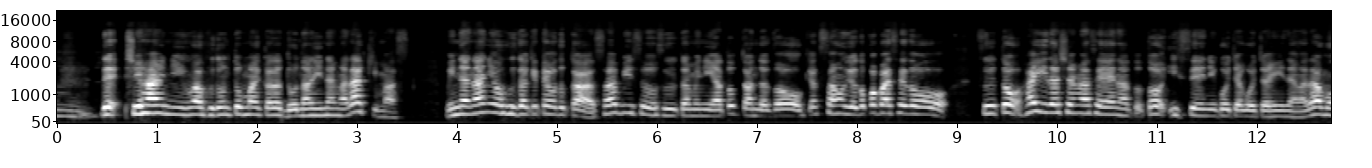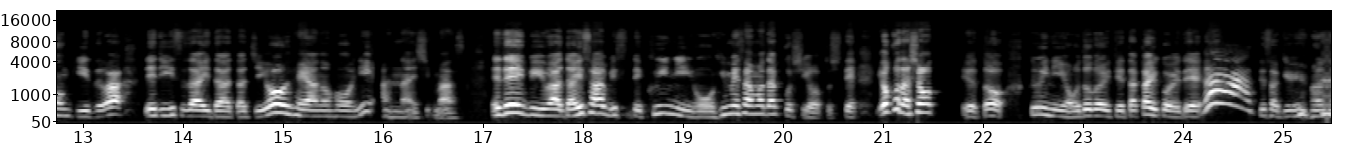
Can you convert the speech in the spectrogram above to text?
うんで支配人はフロント前から怒鳴りながら来ます。みんな何をふざけておるかサービスをするために雇ったんだぞお客さんを喜ばせろすると「はいいらっしゃいませ」などと一斉にごちゃごちゃ言いながらモンキーズはレディースライダーたちを部屋の方に案内します。でデイビーは大サービスでクイニーをお姫様抱っこしようとして「よこだしょ!」って言うとクイニーは驚いて高い声で「あー!」って叫びます。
